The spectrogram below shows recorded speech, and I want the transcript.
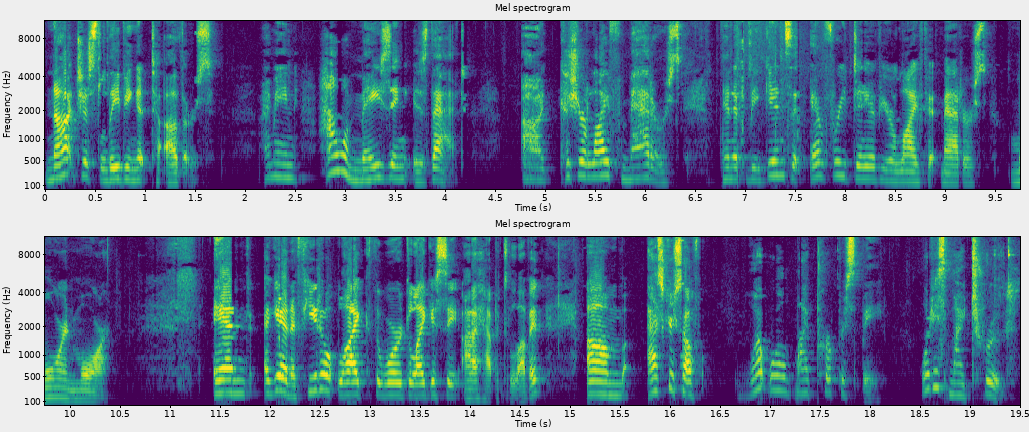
not just leaving it to others? I mean, how amazing is that? Because uh, your life matters. And it begins that every day of your life, it matters more and more. And again, if you don't like the word legacy, I happen to love it. Um, ask yourself, what will my purpose be? What is my truth?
